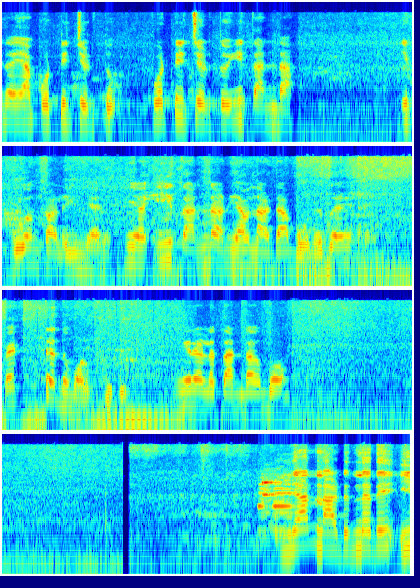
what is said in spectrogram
ഇതാ ഞാൻ പൊട്ടിച്ചെടുത്തു. പൊട്ടിച്ചെടുത്തു ഈ തണ്ട. ഈ പൂവൻ കളയും ഞാൻ ഈ തണ്ടാണ് ഞാൻ നടാൻ പോകുന്നത്. പെട്ടെന്ന് മുളക്കിത് ഇങ്ങനെയുള്ള തണ്ടാകുമ്പോൾ ഞാൻ നടുന്നത് ഈ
